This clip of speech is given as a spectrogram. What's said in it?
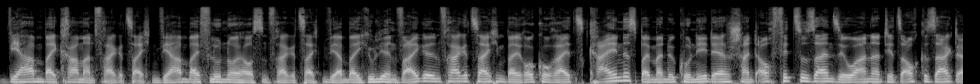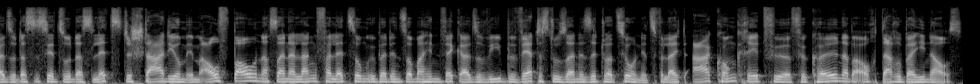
Wir haben bei Kramer ein Fragezeichen, wir haben bei Flo Neuhaus ein Fragezeichen, wir haben bei Julian Weigel ein Fragezeichen, bei Rocco Reitz keines, bei Manu Kone, der scheint auch fit zu sein. Seoane hat jetzt auch gesagt, also das ist jetzt so das letzte Stadium im Aufbau nach seiner langen Verletzung über den Sommer hinweg. Also wie bewertest du seine Situation jetzt vielleicht A konkret für, für Köln, aber auch darüber hinaus?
